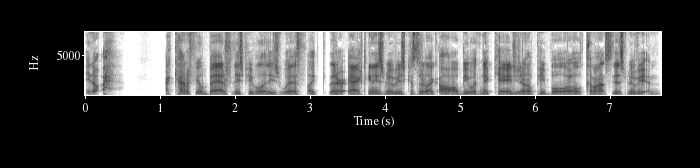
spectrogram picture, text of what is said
you know i kind of feel bad for these people that he's with like that are acting in these movies because they're like oh i'll be with nic cage you know people will come out and see this movie and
